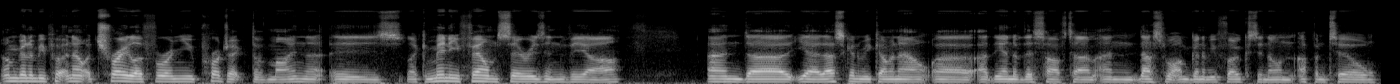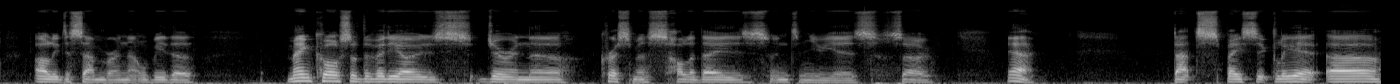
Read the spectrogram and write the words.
I'm going to be putting out a trailer for a new project of mine that is like a mini film series in VR and uh, yeah, that's going to be coming out uh, at the end of this half term, and that's what I'm going to be focusing on up until early December, and that will be the main course of the videos during the Christmas holidays into New Year's. So, yeah, that's basically it. Uh,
